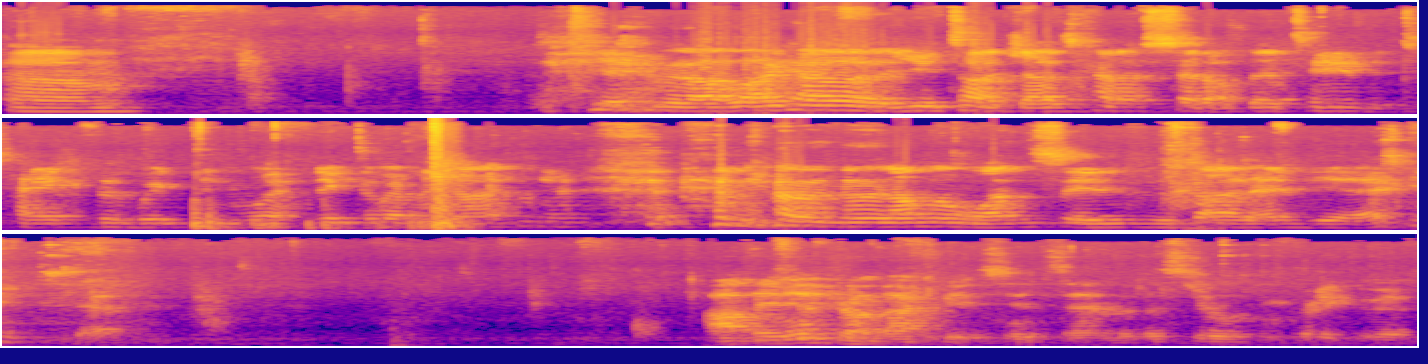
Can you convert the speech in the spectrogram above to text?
Um, yeah, but I like how the Utah Jazz kind of set up their team to tank the Victor Victor Wembanyama and go in the number one seed in the entire NBA. I think they've dropped back a bit since then, but they're still looking pretty good.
